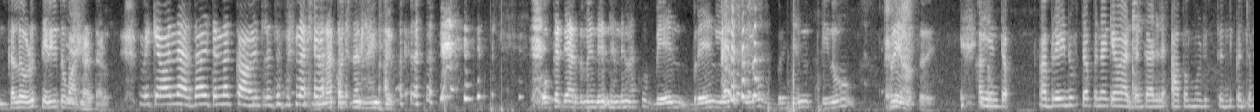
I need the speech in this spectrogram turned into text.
గలవాడు తెలివితో మాట్లాడతాడు. మీకు ఏమన్నా అర్థమైతే నాకు కామెంట్లో చెప్పండి నాకు నాకు వచ్చినట్లు ఒక్కటే అర్థమైంది ఏంటంటే నాకు బ్రెయిన్ బ్రెయిన్ లెస్ ఫెలో బ్రెయిన్ తిను బ్రెయిన్ వస్తుంది. ఏంటో? ఆ బ్రెయిన్ తప్ప నాకేమో అర్థం కాలే ఆపం ఉడుకుతుంది కొంచెం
